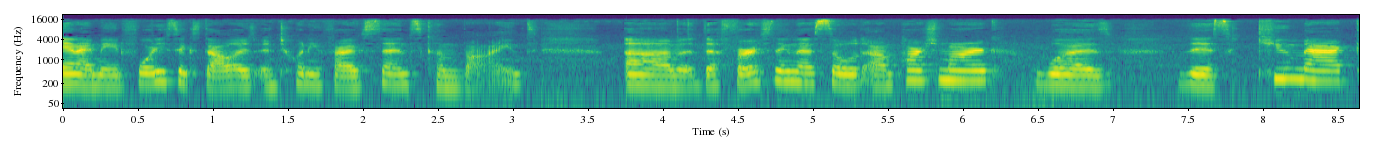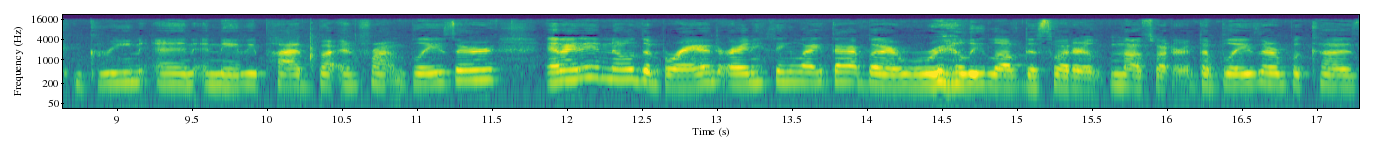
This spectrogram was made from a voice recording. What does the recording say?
and I made $46.25 combined. Um, the first thing that sold on Poshmark was this QMAC green and navy plaid button front blazer and I didn't know the brand or anything like that but I really love the sweater not sweater the blazer because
